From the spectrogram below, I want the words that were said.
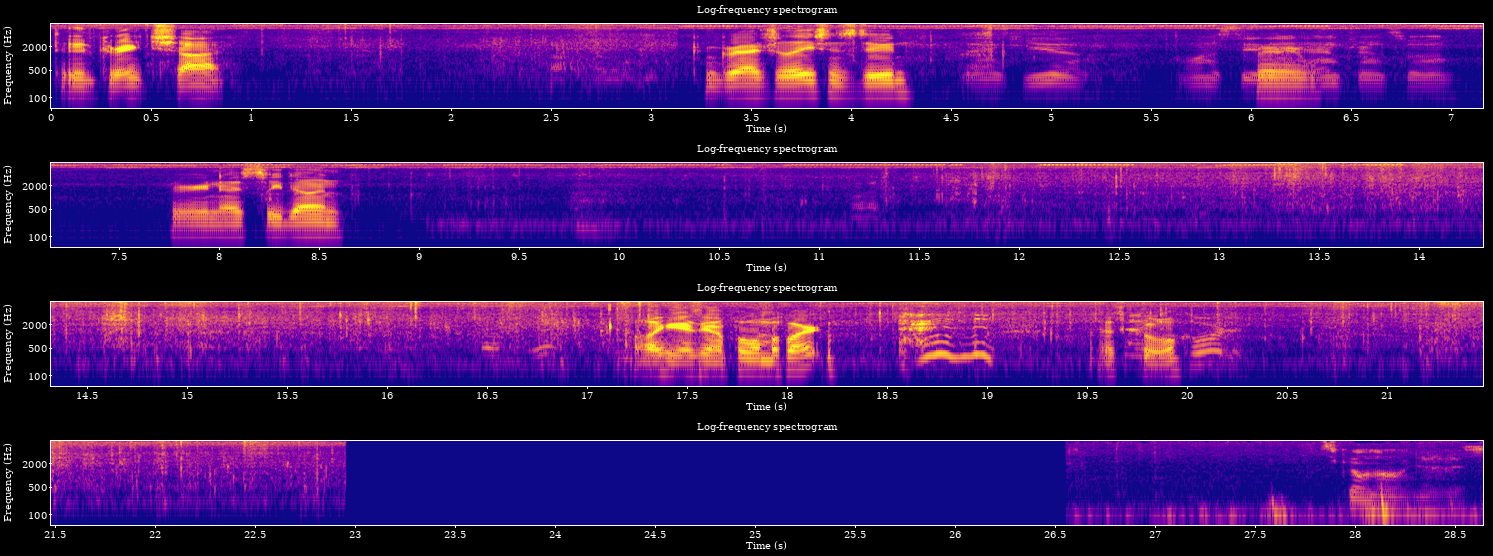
Dude, great shot. Congratulations, dude. Thank you. I want to see Very- that entrance one. Very nicely done. Oh, you guys gonna pull them apart? That's cool. What's going on, guys?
